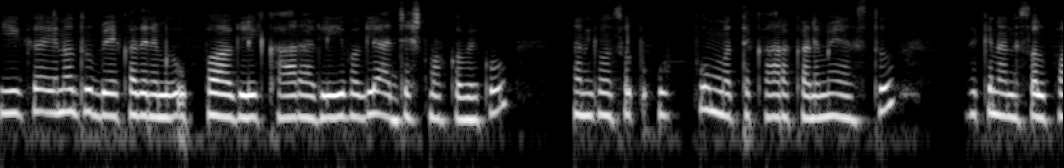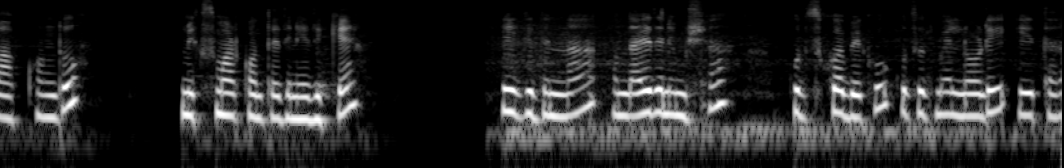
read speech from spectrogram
ಈಗ ಏನಾದರೂ ಬೇಕಾದರೆ ನಿಮಗೆ ಉಪ್ಪು ಆಗಲಿ, ಖಾರ ಆಗಲಿ, ಇವಾಗಲೇ ಅಡ್ಜಸ್ಟ್ ಮಾಡ್ಕೋಬೇಕು. ನನಗೆ ಒಂದು ಸ್ವಲ್ಪ ಉಪ್ಪು ಮತ್ತು ಖಾರ ಕಡಿಮೆ ಅನಿಸ್ತು. ಅದಕ್ಕೆ ನಾನು ಸ್ವಲ್ಪ ಹಾಕ್ಕೊಂಡು ಮಿಕ್ಸ್ ಮಾಡ್ಕೊತಾ ಇದ್ದೀನಿ ಇದಕ್ಕೆ. ಈಗ ಇದನ್ನು ಒಂದು ಐದು ನಿಮಿಷ ಕುದಿಸ್ಕೋಬೇಕು. ಕುದಿದ್ಮೇಲೆ ನೋಡಿ ಈ ಥರ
